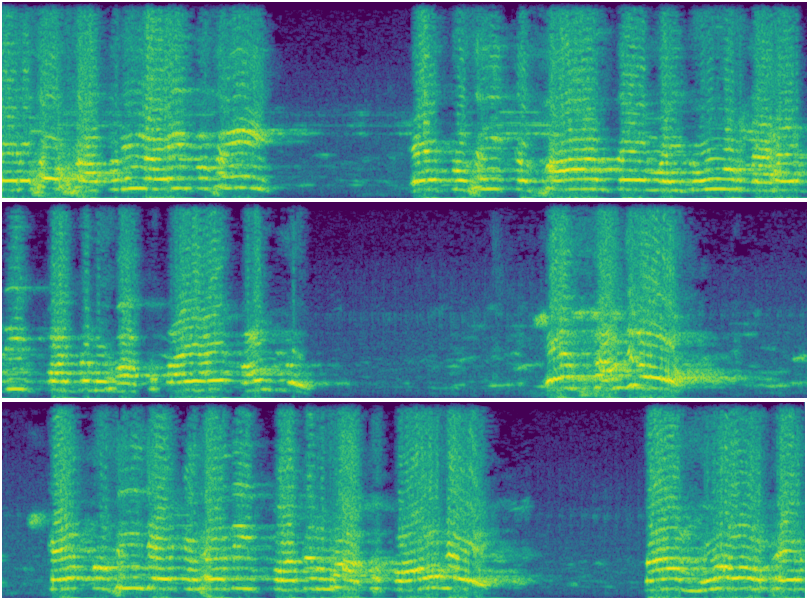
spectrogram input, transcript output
307 ਨਹੀਂ ਲਾਈ ਤੁਸੀਂ। ਇਹ ਤੁਸੀਂ ਕਿਸਾਨ ਤੇ ਮਜ਼ਦੂਰ ਲਹਿਰ ਦੀ ਪੱਗ ਨੂੰ ਹੱਥ ਪਾਇਆ ਇਹ ਸਮਝ ਲਓ। ਇਹ ਸਮਝ ਲਓ ਕਿ ਤੁਸੀਂ ਜੇ ਕਿਸੇ ਦੀ ਪੱਗ ਨੂੰ ਹੱਥ ਪਾਓਗੇ ਤਾਂ ਮੂਹਰੋਂ ਫਿਰ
